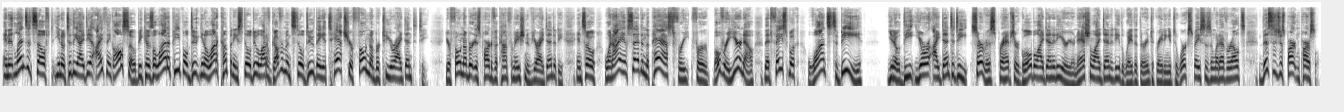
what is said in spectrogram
and it lends itself, you know, to the idea. I think also because a lot of people do, you know, a lot of companies still do, a lot of governments still do. They attach your phone number to your identity. Your phone number is part of a confirmation of your identity. And so when I have said in the past for for over a year now that Facebook wants to be you know the your identity service perhaps your global identity or your national identity the way that they're integrating into workspaces and whatever else this is just part and parcel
